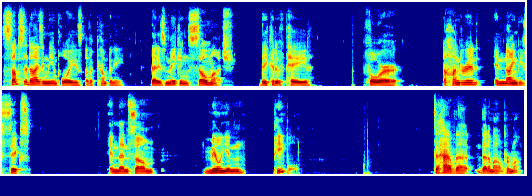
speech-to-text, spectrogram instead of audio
subsidizing the employees of a company that is making so much, they could have paid for 196 and then some million people to have that that amount per month.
